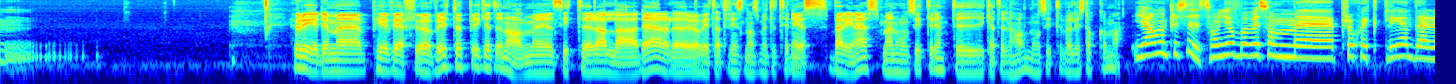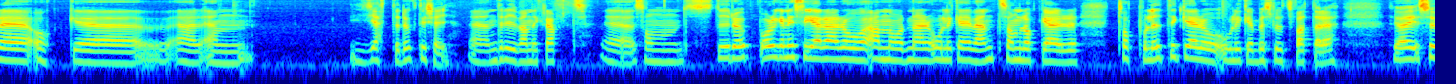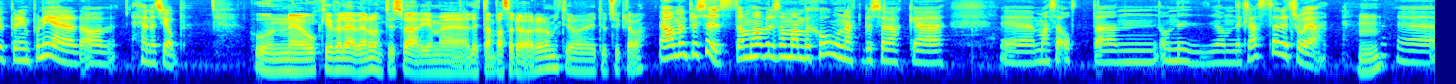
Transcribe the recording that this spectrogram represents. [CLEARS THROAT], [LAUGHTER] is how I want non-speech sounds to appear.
Hur är det med PVF i övrigt uppe i Katrineholm? Sitter alla där? Eller jag vet att det finns någon som heter Therese Bergenäs men hon sitter inte i Katrineholm, hon sitter väl i Stockholm va? Ja men precis, hon jobbar väl som eh, projektledare och eh, är en jätteduktig tjej. En drivande kraft eh, som styr upp, organiserar och anordnar olika event som lockar toppolitiker och olika beslutsfattare. Så jag är superimponerad av hennes jobb. Hon eh, åker väl även runt i Sverige med lite ambassadörer om inte jag är ute och cyklar va? Ja men precis, de har väl som ambition att besöka eh, massa åtta och nionde klassare tror jag. Mm. eh,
